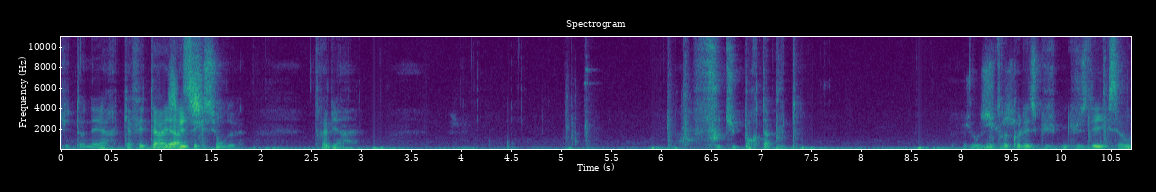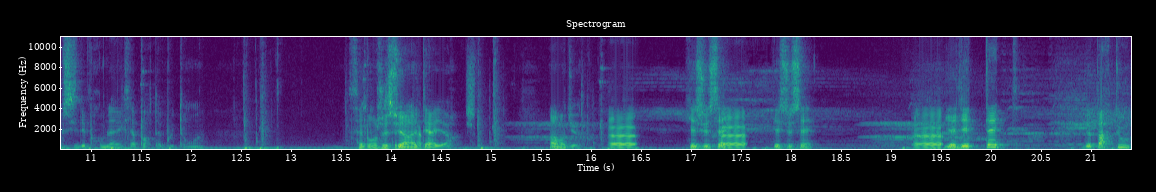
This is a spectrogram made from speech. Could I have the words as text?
Du tonnerre. Cafétéria, section 2. Très bien. Oh, Foutu porte à boutons. Je Notre suis. collègue Gus DX a aussi des problèmes avec la porte à boutons. hein. C'est bon, je suis à l'intérieur. Oh mon dieu. Euh, Qu'est-ce que c'est euh, Qu'est-ce que c'est euh, Il y a des têtes de partout.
